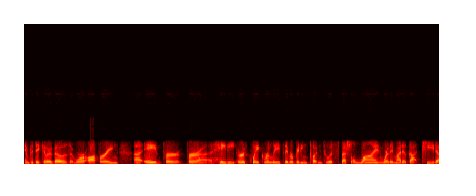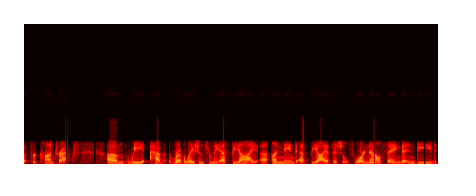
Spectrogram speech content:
in particular those that were offering uh, aid for for uh, Haiti earthquake relief. They were being put into a special line where they might have got teed up for contracts. Um, we have revelations from the FBI, uh, unnamed FBI officials who are now saying that indeed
